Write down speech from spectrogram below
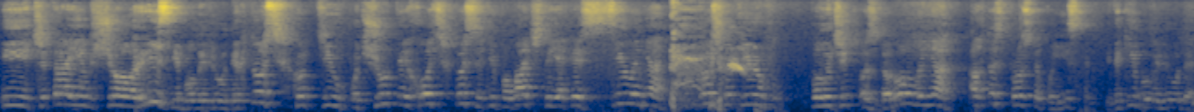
І читаємо, що різні були люди. Хтось хотів почути, хтось, хтось хотів побачити якесь зцілення, хтось хотів отримати оздоровлення, а хтось просто поїсти. І такі були люди.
